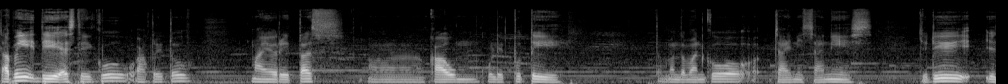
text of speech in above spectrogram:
tapi di SD ku waktu itu mayoritas uh, kaum kulit putih teman-temanku Chinese Chinese jadi ya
